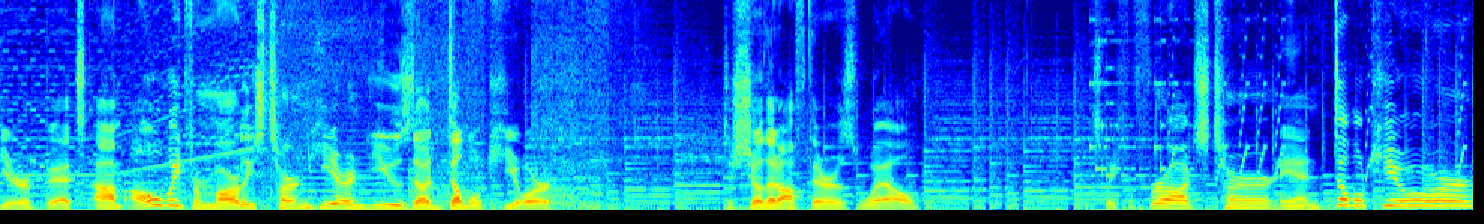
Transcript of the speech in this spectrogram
here a bit. Um, I'll wait for Marley's turn here and use a double cure to show that off there as well. Let's wait for Frog's turn and double cure.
